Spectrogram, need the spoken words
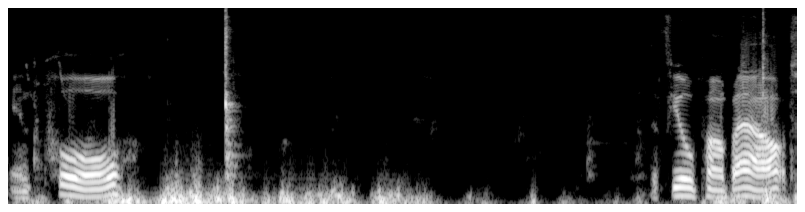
and pull the fuel pump out.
